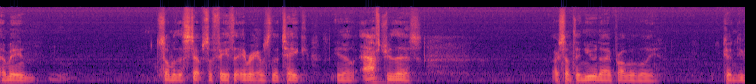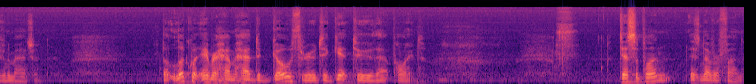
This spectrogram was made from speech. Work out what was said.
I mean, some of the steps of faith that Abraham's going to take, you know, after this are something you and I probably couldn't even imagine. But look what Abraham had to go through to get to that point. Discipline is never fun,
